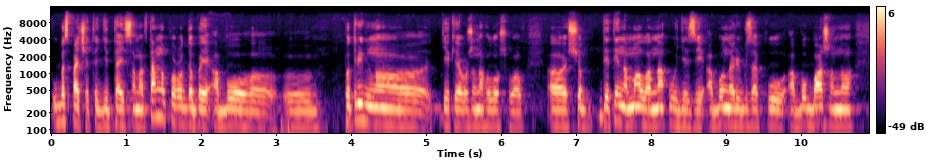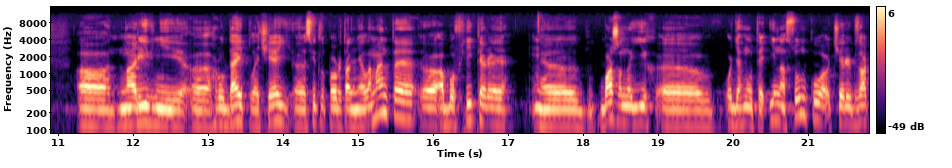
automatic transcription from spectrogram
убезпечити дітей саме в темну пору доби, або потрібно, як я вже наголошував, е, щоб дитина мала на одязі або на рюкзаку, або бажано е, на рівні е, грудей, плечей світлоповертальні елементи або флікери. Бажано їх одягнути і на сумку чи рюкзак,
